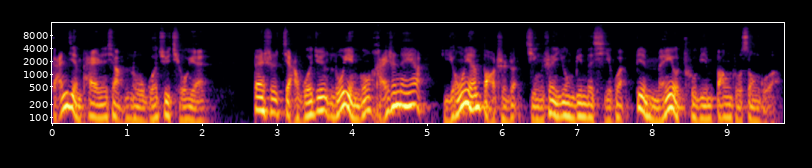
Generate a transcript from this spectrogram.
赶紧派人向鲁国去求援。但是假国君鲁隐公还是那样，永远保持着谨慎用兵的习惯，并没有出兵帮助宋国。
